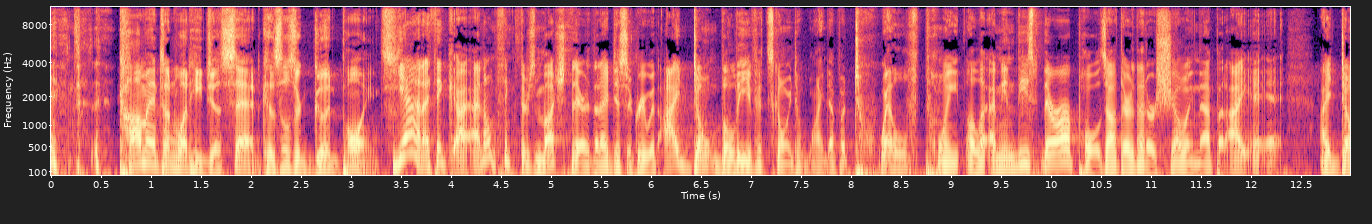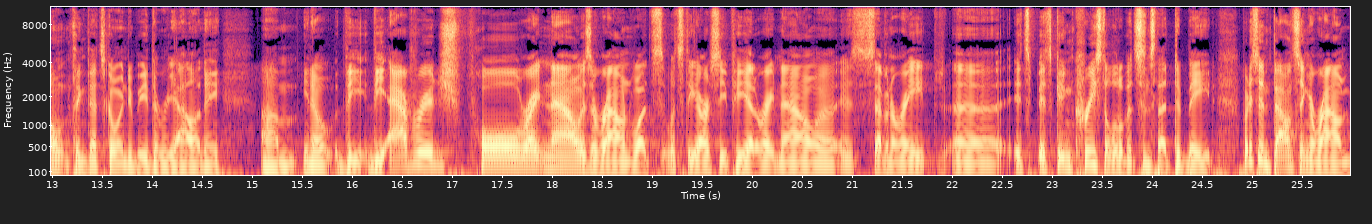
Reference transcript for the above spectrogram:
Comment on what he just said because those are good points. Yeah, and I think I, I, don't think there's much there that I disagree with. I don't believe it's going to wind up a 12 point. Ele- I mean, these there are polls out there that are showing that, but I I don't think that's going to be the reality. Um, you know, the the average poll right now is around what's what's the RCP at right now? Uh, is seven or eight. Uh, it's it's increased a little bit since that debate, but it's been bouncing around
